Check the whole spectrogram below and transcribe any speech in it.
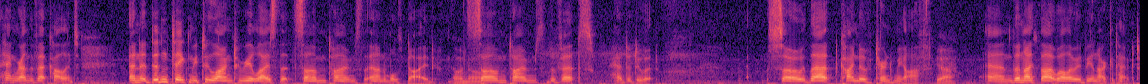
hang around the vet college. And it didn't take me too long to realize that sometimes the animals died. Oh no. Sometimes the vets had to do it so that kind of turned me off. Yeah. And then I thought, well, I would be an architect.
